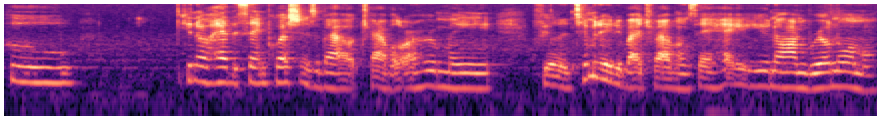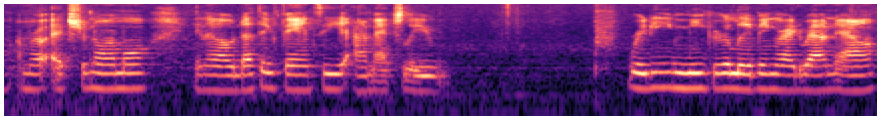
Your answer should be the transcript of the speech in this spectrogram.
who, you know, had the same questions about travel or who may feel intimidated by travel and say, hey, you know, I'm real normal. I'm real extra normal, you know, nothing fancy. I'm actually pretty meager living right around now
